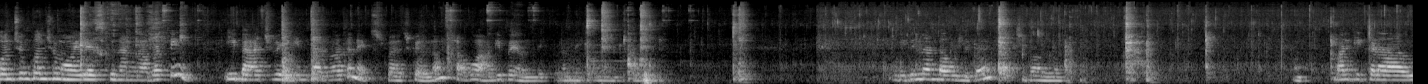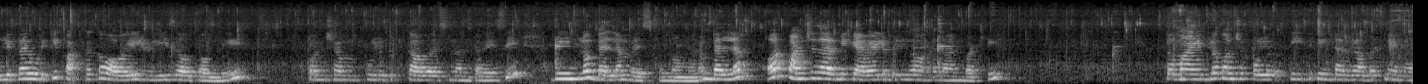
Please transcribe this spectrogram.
కొంచెం కొంచెం ఆయిల్ వేసుకున్నాను కాబట్టి ఈ బ్యాచ్ వేగిన తర్వాత నెక్స్ట్ బ్యాచ్కి వెళ్దాం. స్టవ్ ఆగిపోయి ఉంది. అందుకే ఉడికిందంట ఉల్లిపాయ? పచ్చిగా ఉంది. మనకి ఇక్కడ ఉల్లిపాయ ఉడికి పక్కకు ఆయిల్ రిలీజ్ అవుతుంది. కొంచెం పులుపుకి కావాల్సినంత వేసి దీంట్లో బెల్లం వేసుకుందాం మనం. బెల్లం ఆర్ పంచదార మీకు అవైలబుల్గా ఉన్న దాన్ని బట్టి. సో మా ఇంట్లో కొంచెం పులు తీపి తింటారు కాబట్టి నేను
